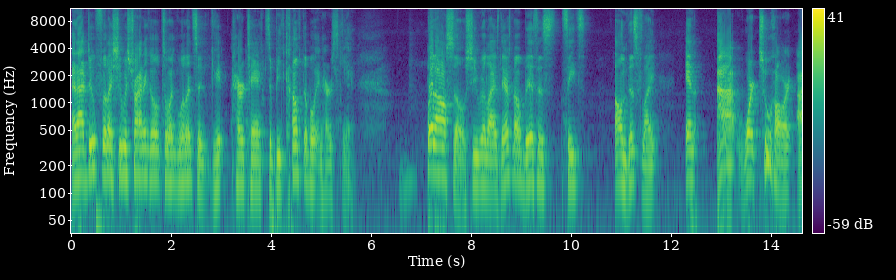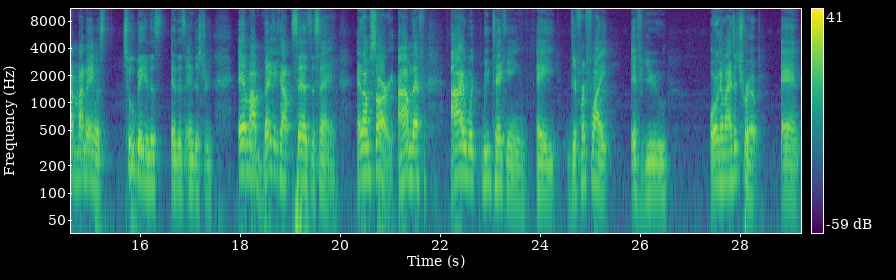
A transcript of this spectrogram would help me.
and I do feel like she was trying to go to Anguilla to get her tan to be comfortable in her skin. But also, she realized there's no business seats on this flight, and I worked too hard. I, my name is too big in this in this industry, and my bank account says the same. And I'm sorry, I'm that. I would be taking a different flight if you organize a trip and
